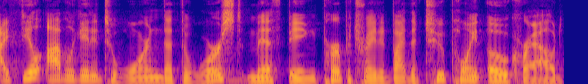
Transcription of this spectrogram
I feel obligated to warn that the worst myth being perpetrated by the 2.0 crowd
